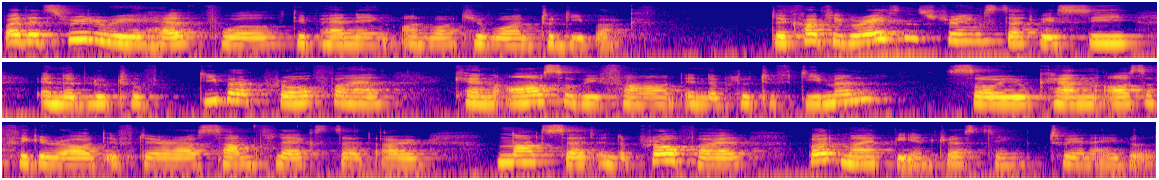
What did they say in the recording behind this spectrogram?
but it's really, really helpful depending on what you want to debug. The configuration strings that we see in the Bluetooth debug profile can also be found in the Bluetooth daemon. So you can also figure out if there are some flags that are not set in the profile, but might be interesting to enable.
